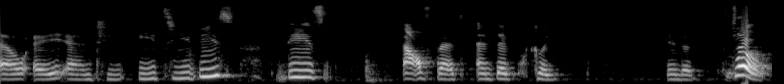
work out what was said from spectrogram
L A N T E T these these alphabets, and then quickly in the throat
